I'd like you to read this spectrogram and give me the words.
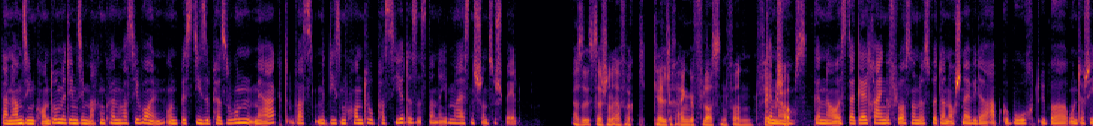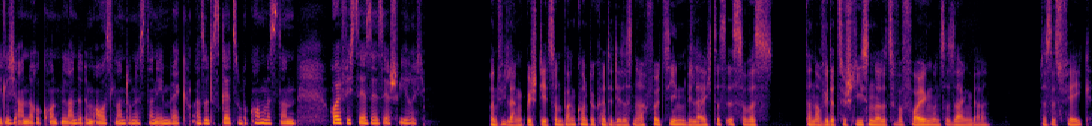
dann haben sie ein Konto, mit dem sie machen können, was sie wollen. Und bis diese Person merkt, was mit diesem Konto passiert ist, ist dann eben meistens schon zu spät. Also ist da schon einfach Geld reingeflossen von Fake-Shops? Genau, genau, ist da Geld reingeflossen und es wird dann auch schnell wieder abgebucht über unterschiedliche andere Konten, landet im Ausland und ist dann eben weg. Also das Geld zu bekommen ist dann häufig sehr, sehr, sehr schwierig. Und wie lang besteht so ein Bankkonto? Könntet ihr das nachvollziehen, wie leicht das ist, sowas dann auch wieder zu schließen oder zu verfolgen und zu sagen, da, das ist fake?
